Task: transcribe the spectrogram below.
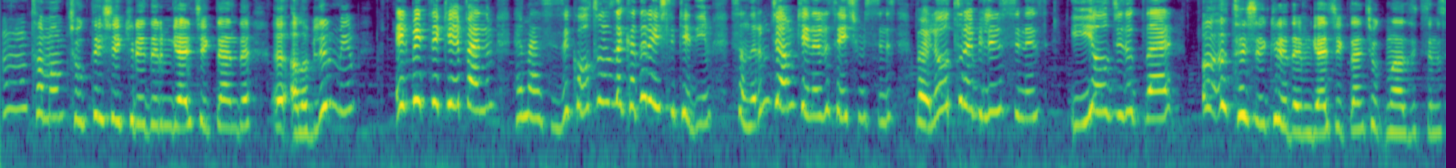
Hmm, tamam çok teşekkür ederim gerçekten de. E, alabilir miyim? Elbette ki efendim. Hemen sizi koltuğunuza kadar eşlik edeyim. Sanırım cam kenarı seçmişsiniz. Böyle oturabilirsiniz. İyi yolculuklar. Aa, teşekkür ederim gerçekten çok naziksiniz.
